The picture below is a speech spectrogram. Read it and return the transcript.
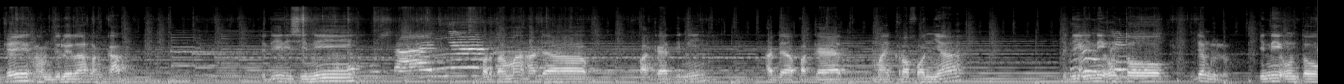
Oke, alhamdulillah lengkap. Jadi di sini pertama ada paket ini, ada paket mikrofonnya. Jadi ini untuk diam dulu. Ini untuk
